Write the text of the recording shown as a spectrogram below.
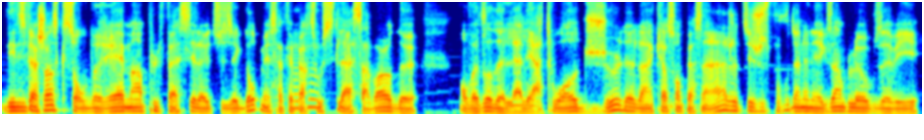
des divergences qui sont vraiment plus faciles à utiliser que d'autres, mais ça fait partie Mhm. aussi de la saveur de, on va dire, de l'aléatoire du jeu, de la création de personnage. Tu juste pour vous donner un exemple, là, vous avez.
